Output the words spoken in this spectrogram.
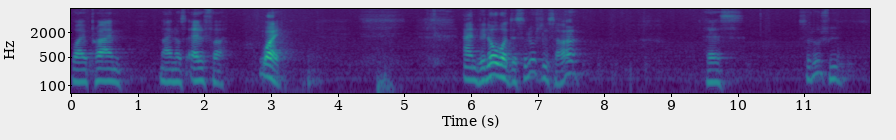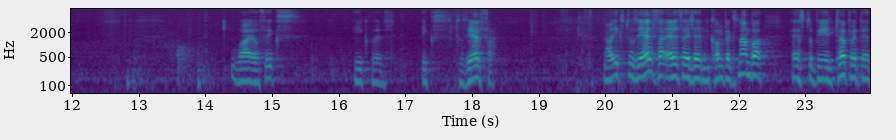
y prime minus alpha y. And we know what the solutions are as solution y of x equals x to the alpha. Now x to the alpha, alpha is a complex number, has to be interpreted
